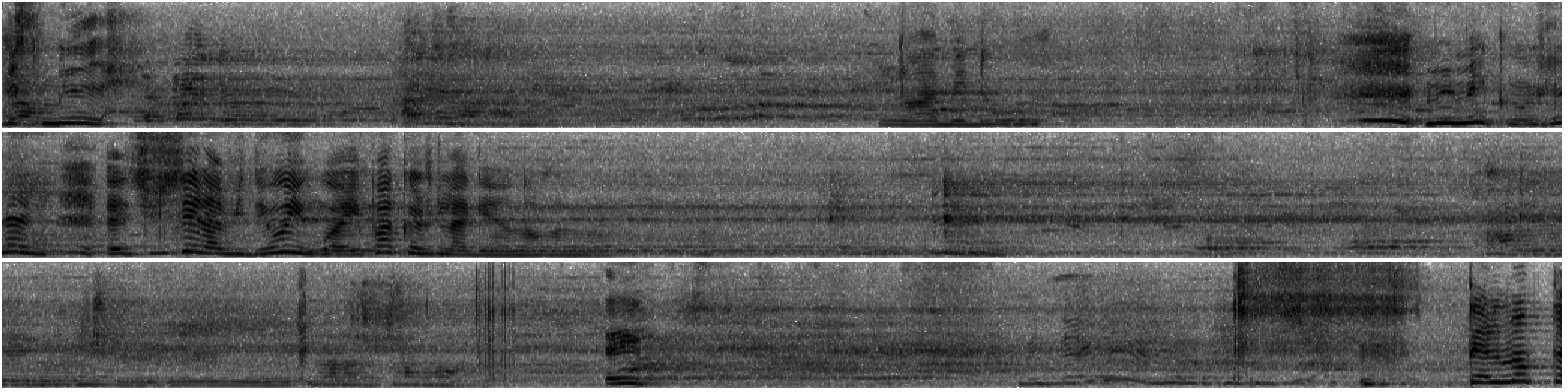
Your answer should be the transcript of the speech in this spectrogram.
Bismillah. Bismillah. mais mec, quand je lag... Tu sais, la vidéo, ils voyaient pas que je laguais, hein, normalement. Et... Tellement que,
